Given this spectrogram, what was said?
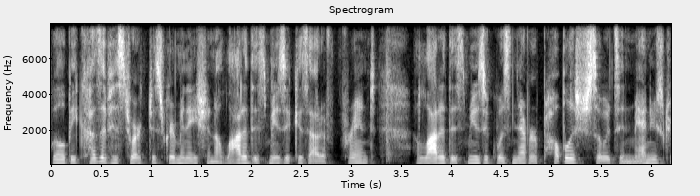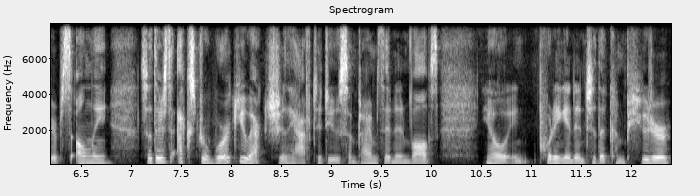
Well, because of historic discrimination, a lot of this music is out of print. A lot of this music was never published, so it's in manuscripts only. So there's extra work you actually have to do. Sometimes it involves, you know, in putting it into the computer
